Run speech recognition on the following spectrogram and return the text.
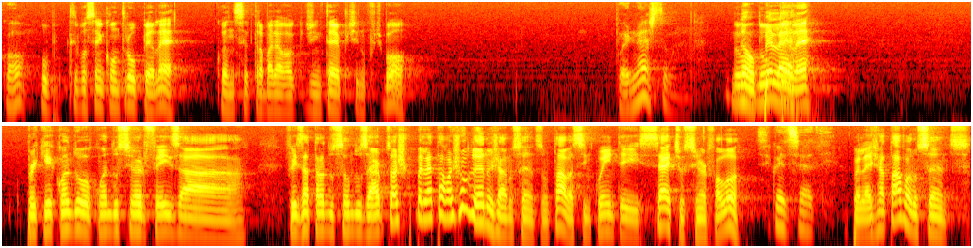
qual? O- Que você encontrou o Pelé quando você trabalhava de intérprete no futebol? Foi Ernesto? No, Não, no Pelé. Porque quando, quando o senhor fez a, fez a tradução dos árbitros, eu acho que o Pelé estava jogando já no Santos, não estava? 57, o senhor falou? 57. O Pelé já estava no Santos.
